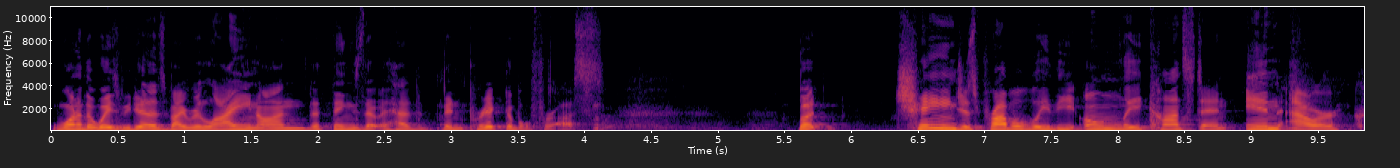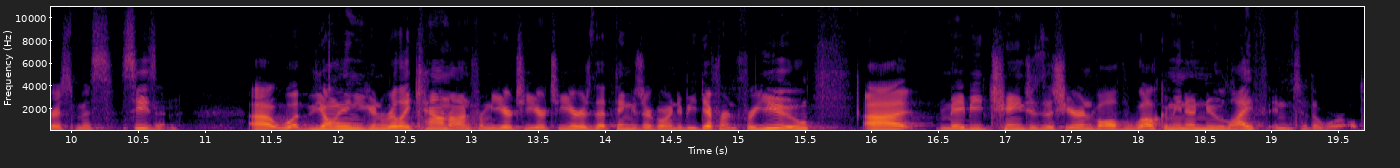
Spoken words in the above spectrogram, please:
one of the ways we do that is by relying on the things that have been predictable for us. But change is probably the only constant in our Christmas season. Uh, what, the only thing you can really count on from year to year to year is that things are going to be different. For you, uh, maybe changes this year involve welcoming a new life into the world,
